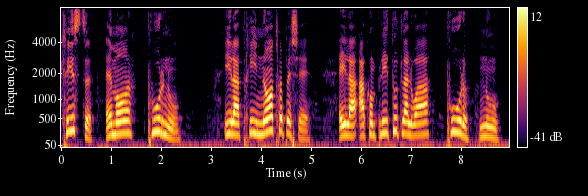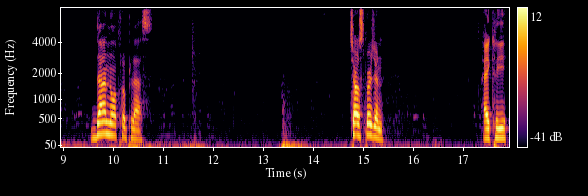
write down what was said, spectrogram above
Christ est mort pour nous. Il a pris notre péché et il a accompli toute la loi pour nous, dans notre place. Charles Spurgeon a écrit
